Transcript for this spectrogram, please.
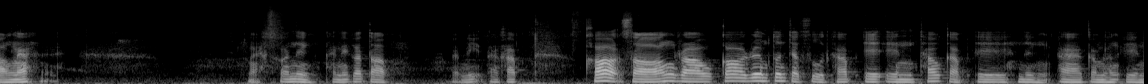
2 นะนะข้อ1อันนี้ก็ตอบแบบนี้นะครับ ข้อ 2 เราก็เริ่มต้นจากสูตรครับ an เท่ากับ a 1 r กำลัง n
